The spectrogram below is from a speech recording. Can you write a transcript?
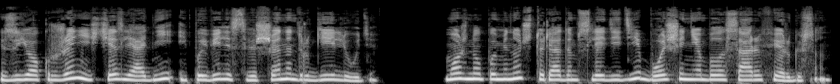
из ее окружения исчезли одни и появились совершенно другие люди. Можно упомянуть, что рядом с леди Ди больше не было Сары Фергюсон,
